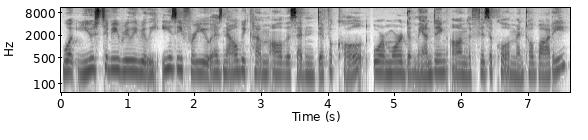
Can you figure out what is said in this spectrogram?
what used to be really, really easy for you has now become all of a sudden difficult or more demanding on the physical and mental body.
